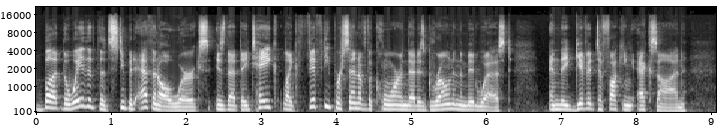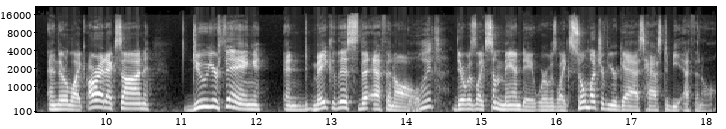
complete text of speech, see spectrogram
But the way that the stupid ethanol works is that they take like 50% of the corn that is grown in the Midwest and they give it to fucking Exxon. And they're like, all right, Exxon, do your thing and make this the ethanol. What? There was like some mandate where it was like so much of your gas has to be ethanol.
